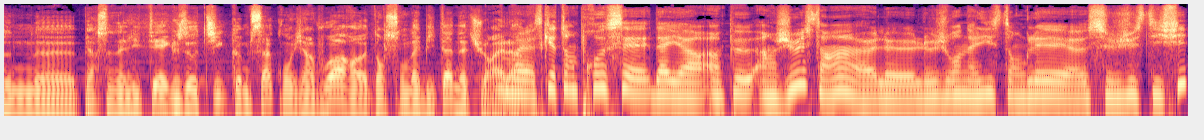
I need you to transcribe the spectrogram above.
euh, personnalité exotique comme ça qu'on vient voir euh, dans son habitat naturel. Voilà, ce qui est un procès d'ailleurs un peu injuste. hein, le, journaliste anglais se justifie.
